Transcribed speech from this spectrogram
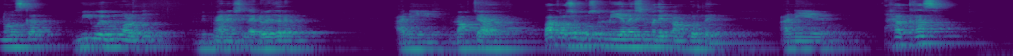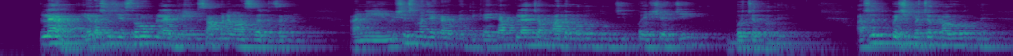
नमस्कार मी वैभव माळुते मी फायनान्शियल ॲडवायझर आहे. आणि मागच्या पाच वर्षापासून मी एल आय सीमध्ये काम करतो आहे आणि हा खास प्लॅन एल आय सीचे सर्व प्लॅन हे एक सामान्य माणसासाठीच आहे. आणि विशेष म्हणजे काय माहिती काय ह्या प्लॅनच्या माध्यमातून तुमची पैशाची बचत होते. असेच पैसे बचत माझं होत नाही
